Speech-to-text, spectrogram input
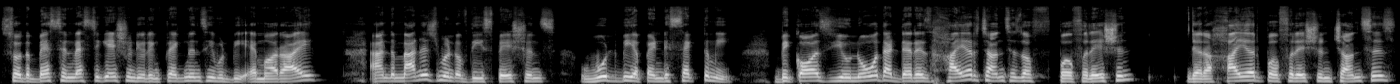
So, the best investigation during pregnancy would be MRI. And the management of these patients would be appendicectomy because you know that there is higher chances of perforation. There are higher perforation chances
